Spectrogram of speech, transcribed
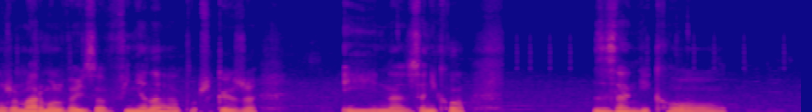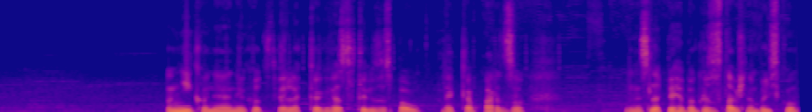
Może Marmol wejść za Winiana? To już kojarzę. I na Zaniko. Zaniko... No Niko, nie, Niko tutaj lekka gwiazda tego zespołu. Lekka bardzo. Więc lepiej chyba go zostawić na boisku.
